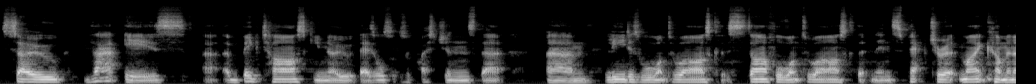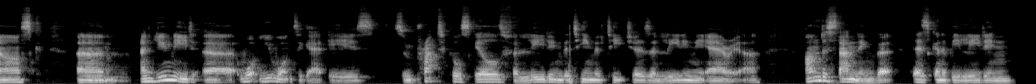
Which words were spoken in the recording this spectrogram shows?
so that is a big task. You know, there's all sorts of questions that um, leaders will want to ask, that staff will want to ask, that an inspectorate might come and ask. Um, mm. And you need uh, what you want to get is some practical skills for leading the team of teachers and leading the area, understanding that there's going to be leading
